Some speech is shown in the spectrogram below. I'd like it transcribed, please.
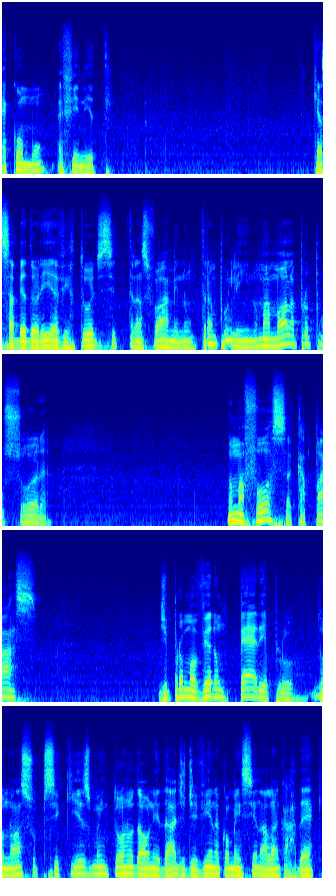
é comum, é finito. Que a sabedoria a virtude se transformem num trampolim, numa mola propulsora, numa força capaz de promover um périplo do nosso psiquismo em torno da unidade divina, como ensina Allan Kardec.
